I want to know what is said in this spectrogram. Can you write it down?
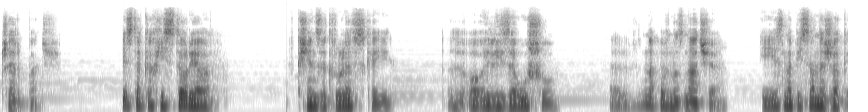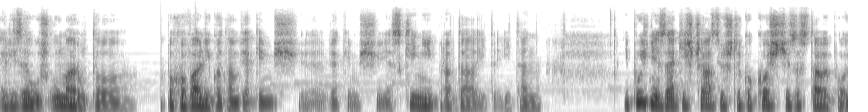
czerpać. Jest taka historia w Księdze Królewskiej e, o Elizeuszu. Na pewno znacie. I jest napisane, że jak Elizeusz umarł, to pochowali go tam w jakimś, w jakimś jaskini, prawda? I, te, I ten. I później za jakiś czas już tylko kości zostały po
